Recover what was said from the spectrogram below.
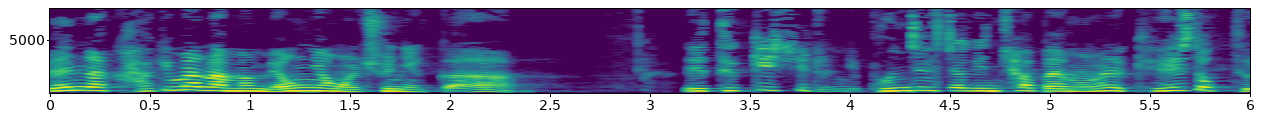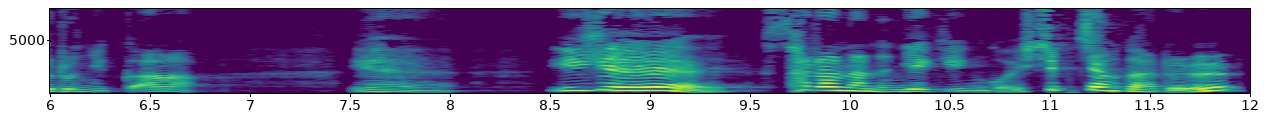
맨날 가기만 하면 명령을 주니까 듣기 싫으니 본질적인 처방을 계속 들으니까 예 이게 살아나는 얘기인 거예요. 십자가를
